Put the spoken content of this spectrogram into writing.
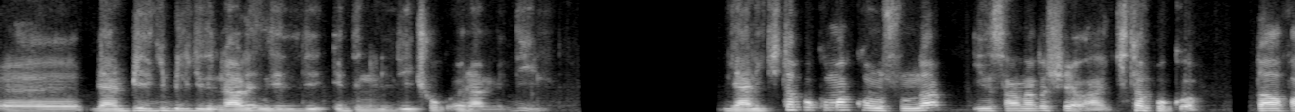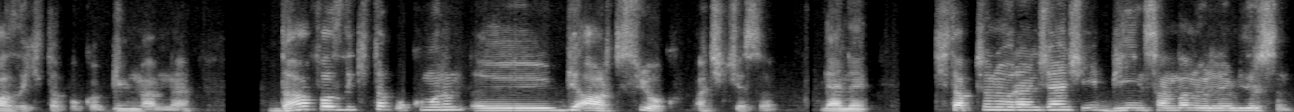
Ee, yani bilgi bilgidir. Nereden edinildiği, edinildiği çok önemli değil. Yani kitap okumak konusunda insanlarda şey var. yani kitap oku. Daha fazla kitap oku. Bilmem ne. Daha fazla kitap okumanın e, bir artısı yok açıkçası. Yani kitaptan öğreneceğin şeyi bir insandan öğrenebilirsin.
